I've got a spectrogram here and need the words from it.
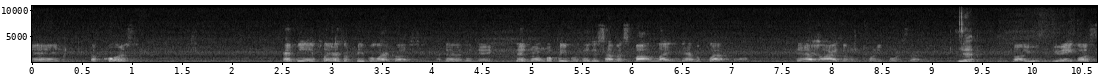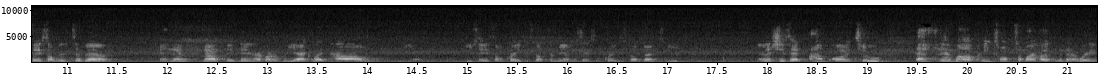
And of course, NBA players are people like us. At the end of the day, they're normal people. They just have a spotlight and they have a platform. They have eyes on them 24 seven. Yeah. So you, you ain't gonna say something to them and then not think they're not gonna react like how I would react. You say some crazy stuff to me, I'm gonna say some crazy stuff back to you. And then she said, I'm going to F him up. He talked to my husband that way.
